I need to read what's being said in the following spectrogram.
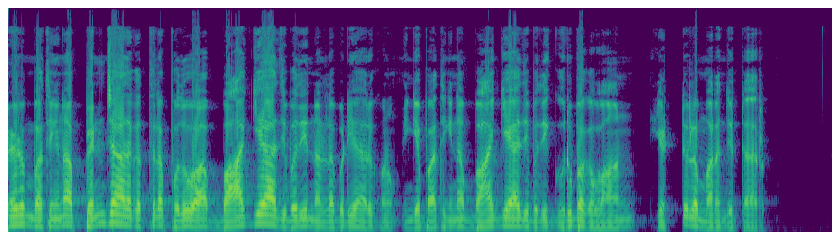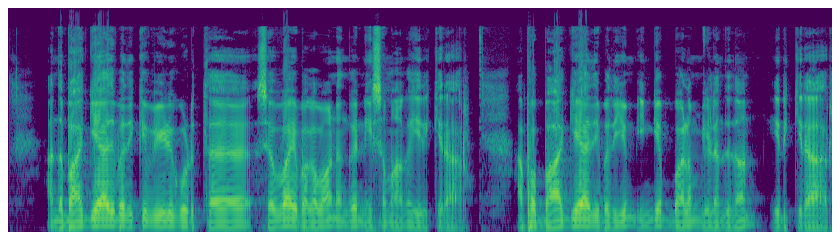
மேலும் பார்த்தீங்கன்னா பெண் ஜாதகத்தில் பொதுவாக பாக்யாதிபதி நல்லபடியாக இருக்கணும். இங்கே பார்த்தீங்கன்னா பாக்யாதிபதி குரு பகவான் எட்டில் மறைஞ்சிட்டார். அந்த பாக்யாதிபதிக்கு வீடு கொடுத்த செவ்வாய் பகவான் அங்கே நீசமாக இருக்கிறார். அப்போ பாக்யாதிபதியும் இங்கே பலம் இழந்து தான் இருக்கிறார்.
